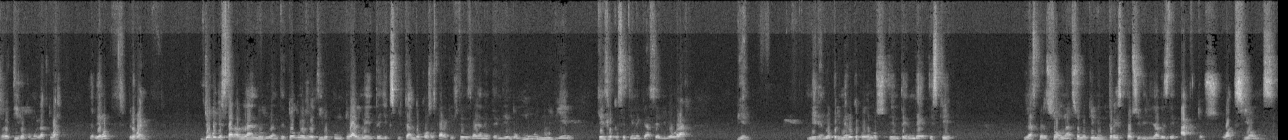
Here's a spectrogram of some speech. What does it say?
retiro como el actual. ¿Ya vieron? Pero bueno, yo voy a estar hablando durante todo el retiro puntualmente y explicando cosas para que ustedes vayan entendiendo muy, muy bien qué es lo que se tiene que hacer y lograr. Bien, miren, lo primero que podemos entender es que las personas solo tienen tres posibilidades de actos o acciones,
